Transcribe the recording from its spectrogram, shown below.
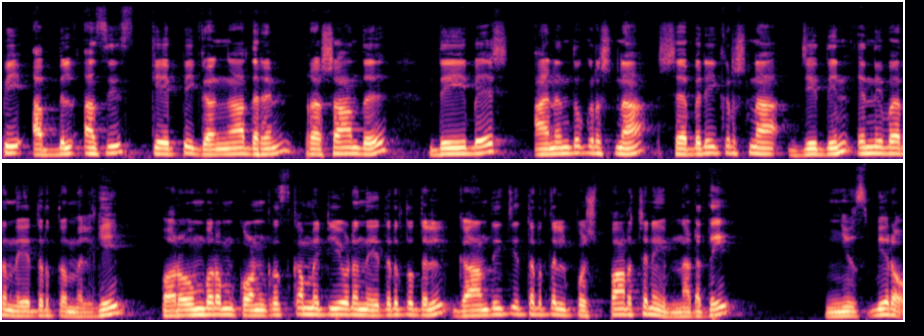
P Abdul Azeez K P Gangadharan Prashanth Deepesh Ananthukrishna Sabarikrishna Jithin എന്നിവർ നേതൃത്വം നൽകി. ഒറവുംപുറം കോൺഗ്രസ് കമ്മിറ്റിയുടെ നേതൃത്വത്തിൽ ഗാന്ധി ചിത്രത്തിൽ പുഷ്പാർച്ചനയും നടത്തി. News bureau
